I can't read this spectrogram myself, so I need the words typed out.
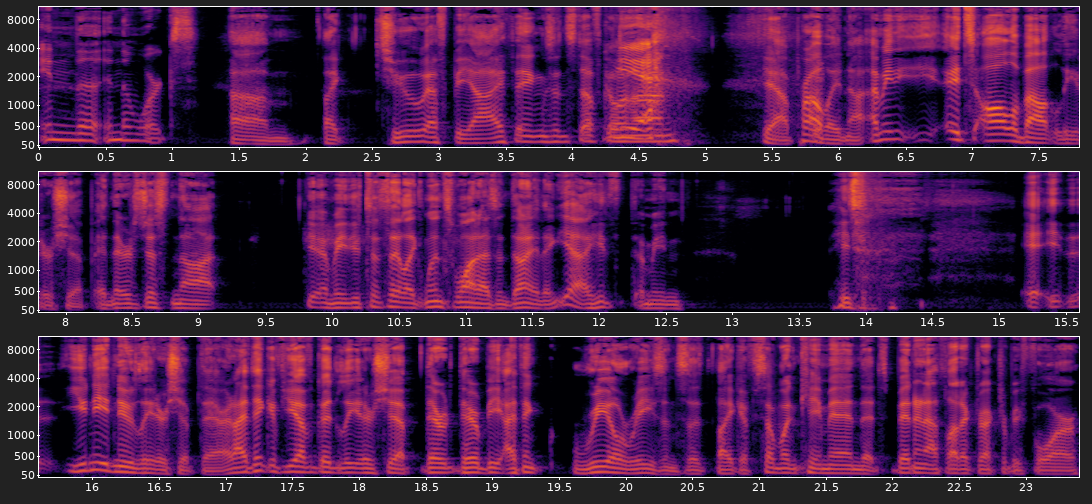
in the in the works? um, like two FBI things and stuff going Yeah. on? Yeah, probably not. I mean, it's all about leadership, and there's just not. yeah, I mean, you to say like Lynn Swann hasn't done anything. Yeah, he's. I mean, he's. you need new leadership there, and I think if you have good leadership, there there'd be I think real reasons that like if someone came in that's been an athletic director before,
